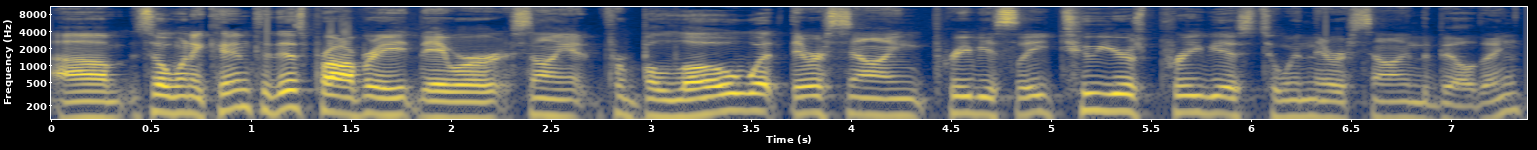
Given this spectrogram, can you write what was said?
Um, so when it came to this property, they were selling it for below what they were selling previously, two years previous to when they were selling the building.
